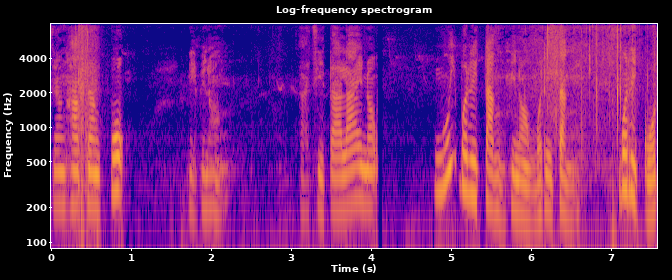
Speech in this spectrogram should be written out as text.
สางหักสางโป๊ะนี่พี่น้องอาสีตาไล่เนาะงุ้ยบ่ได้ตังพี่น้องบ่ได้ตังบ่ได้กด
